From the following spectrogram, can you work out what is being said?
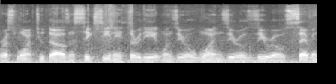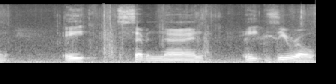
Arrest warrant 2016 838-101-007-87980,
